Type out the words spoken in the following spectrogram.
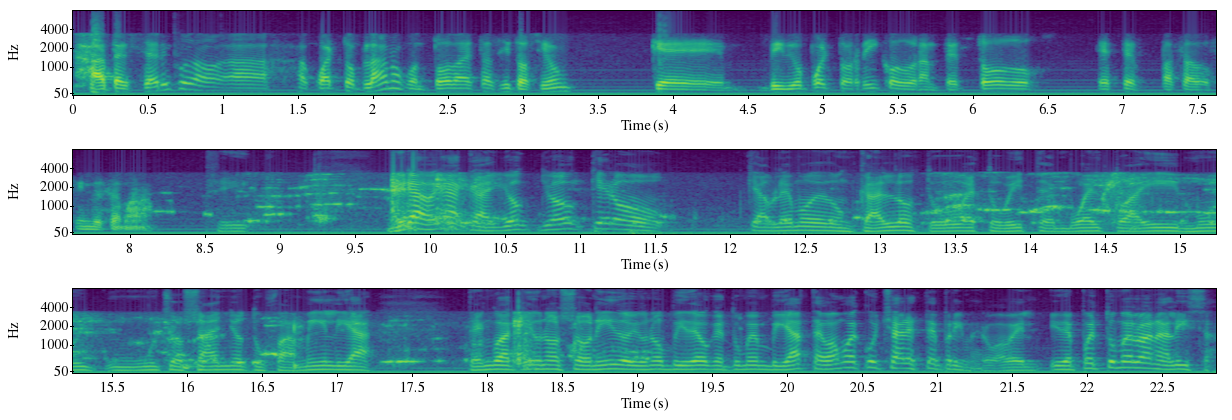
a tercer y a, a cuarto plano con toda esta situación que vivió Puerto Rico durante todo este pasado fin de semana. Sí. Mira, ven acá, yo, yo quiero que hablemos de don Carlos. Tú estuviste envuelto ahí muy, muchos años, tu familia. Tengo aquí unos sonidos y unos videos que tú me enviaste. Vamos a escuchar este primero, a ver, y después tú me lo analizas.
